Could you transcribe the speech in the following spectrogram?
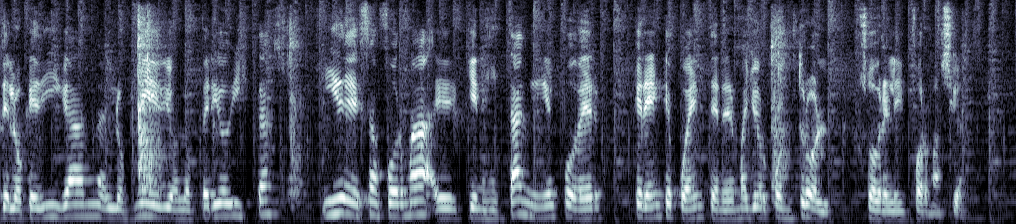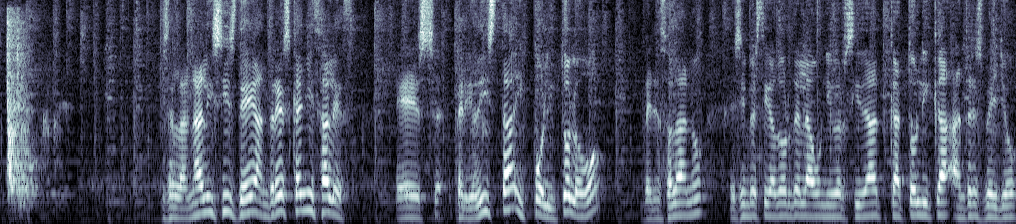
de lo que digan los medios, los periodistas, y de esa forma eh, quienes están en el poder creen que pueden tener mayor control sobre la información. es el análisis de Andrés Cañizález. Es periodista y politólogo venezolano, es investigador de la Universidad Católica Andrés Bello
